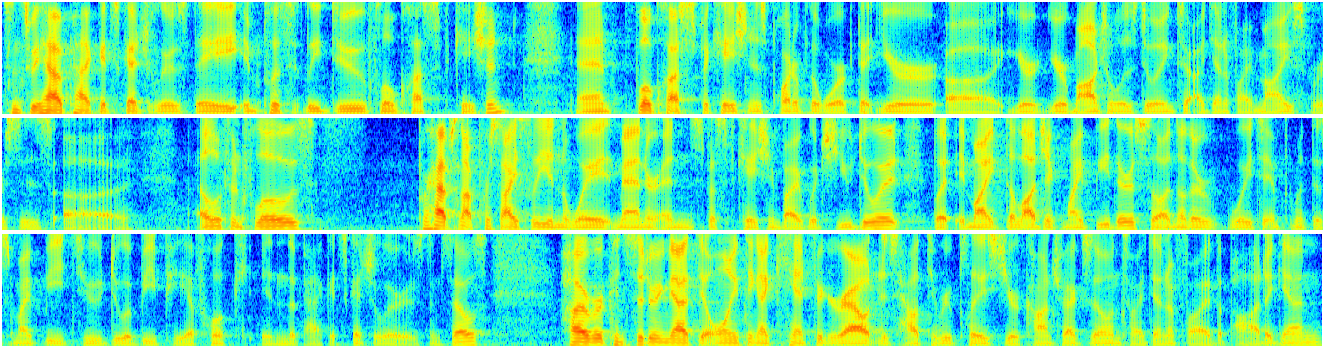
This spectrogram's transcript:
since we have packet schedulers, they implicitly do flow classification, and flow classification is part of the work that your uh, your your module is doing to identify mice versus uh, elephant flows. Perhaps not precisely in the way, manner, and specification by which you do it, but it might the logic might be there. So another way to implement this might be to do a BPF hook in the packet schedulers themselves. However, considering that, the only thing I can't figure out is how to replace your conntrack zone to identify the pod again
